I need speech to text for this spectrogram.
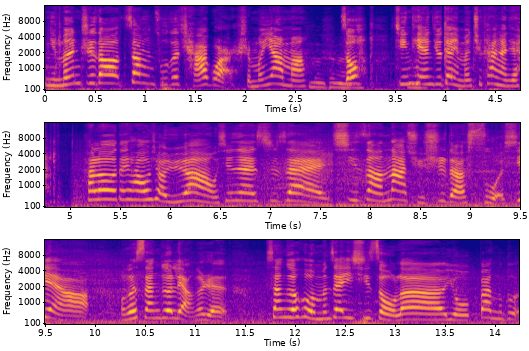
你们知道藏族的茶馆什么样吗？走，今天就带你们去看看去。Hello，大家好，我小鱼啊，我现在是在西藏那曲市的索县啊，我和三哥两个人，三哥和我们在一起走了有半个多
